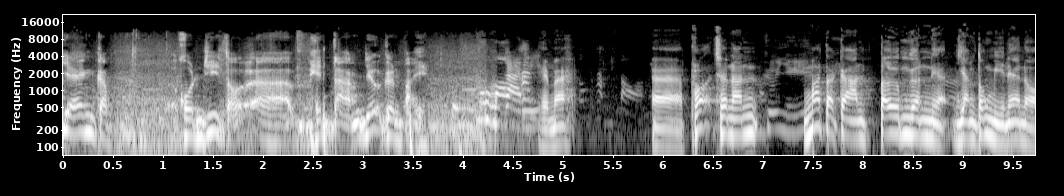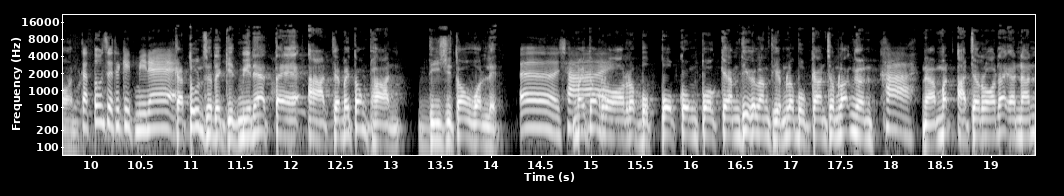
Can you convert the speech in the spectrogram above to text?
แย้งกับ คนที่ต่ออ่าเห็นต่างเยอะเกินไป โครงการนี้ เห็นไหมต้องทำต่อไหมอ่าเพราะฉะนั้นมาตรการเติมเงินเนี่ยยังต้องมีแน่นอน กระตุ้นเศรษฐกิจมีแน่ กระตุ้นเศรษฐกิจมีแน่แต่อาจจะไม่ต้องผ่านดิจิ t a ลวอลเล็ตเออ ใช่ ไม่ต้องรอระบบโปรกงโปรแกรมที่กำลังเถียมระบบการชำระเงินค่ะ นะมันอาจจะรอได้อันนั้น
